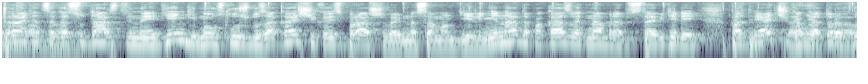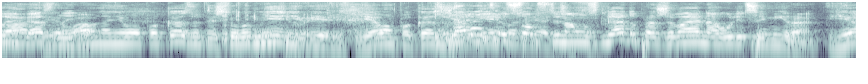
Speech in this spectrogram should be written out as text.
тратятся государственные деньги, мы у службы заказчика и спрашиваем на самом деле. Не надо показывать нам на представителей подрядчика, Да нет, которых вы вам- обязаны... Вам на него показывают, если вы мне не верите. Я вам показываю. Я на верю собственному взгляду, проживая на улице Мира. Я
